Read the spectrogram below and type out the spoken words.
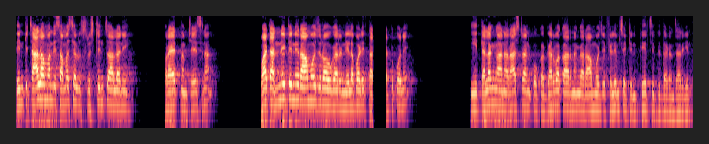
దీనికి చాలామంది సమస్యలు సృష్టించాలని ప్రయత్నం చేసిన వాటన్నిటినీ రామోజీరావు గారు నిలబడి తట్టుకొని ఈ తెలంగాణ రాష్ట్రానికి ఒక గర్వకారణంగా రామోజీ ఫిలిం సిటీని తీర్చిదిద్దడం జరిగింది.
